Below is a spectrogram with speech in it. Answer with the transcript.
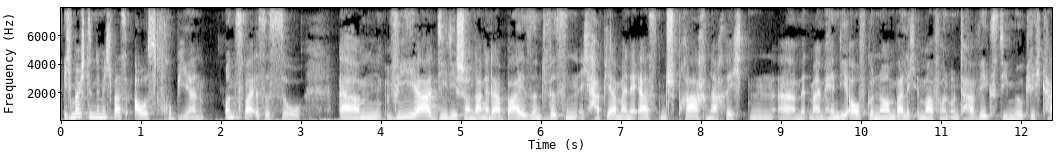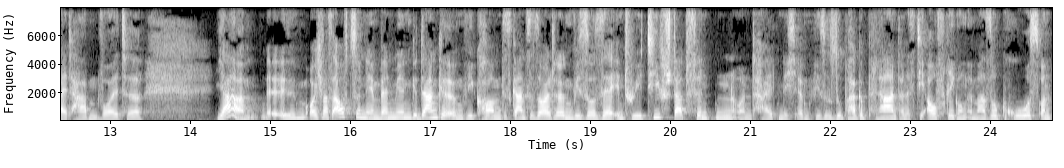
Ich möchte nämlich was ausprobieren. Und zwar ist es so, ähm, wie ja die, die schon lange dabei sind, wissen, ich habe ja meine ersten Sprachnachrichten äh, mit meinem Handy aufgenommen, weil ich immer von unterwegs die Möglichkeit haben wollte, ja, äh, euch was aufzunehmen, wenn mir ein Gedanke irgendwie kommt. Das Ganze sollte irgendwie so sehr intuitiv stattfinden und halt nicht irgendwie so super geplant. Dann ist die Aufregung immer so groß und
